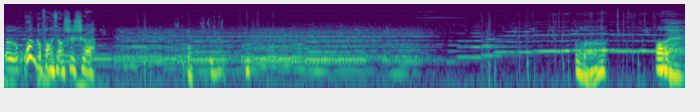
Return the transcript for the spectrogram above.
呃，换个方向试试。嗯，哎，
